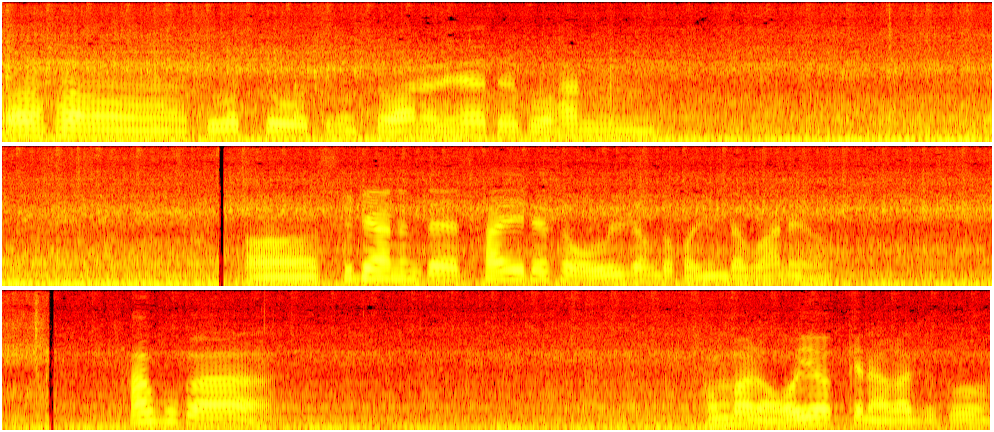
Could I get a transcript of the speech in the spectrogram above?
아하 그것도 지금 교환을 해야 되고 한 어, 수리하는데 4일에서 5일 정도 걸린다고 하네요. 사고가 정말 어이없게 나가지고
